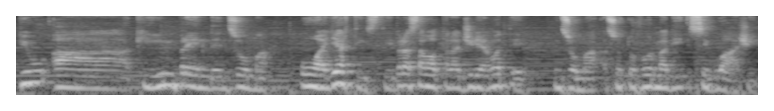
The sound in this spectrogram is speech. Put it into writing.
più a chi imprende, insomma, o agli artisti, però stavolta la giriamo a te, insomma, sotto forma di seguaci.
